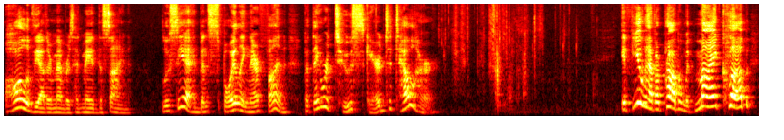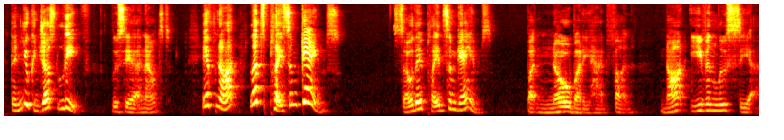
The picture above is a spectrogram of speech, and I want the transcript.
all of the other members had made the sign. Lucia had been spoiling their fun, but they were too scared to tell her. If you have a problem with my club, then you can just leave, Lucia announced. If not, let's play some games. So they played some games. But nobody had fun, not even Lucia.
